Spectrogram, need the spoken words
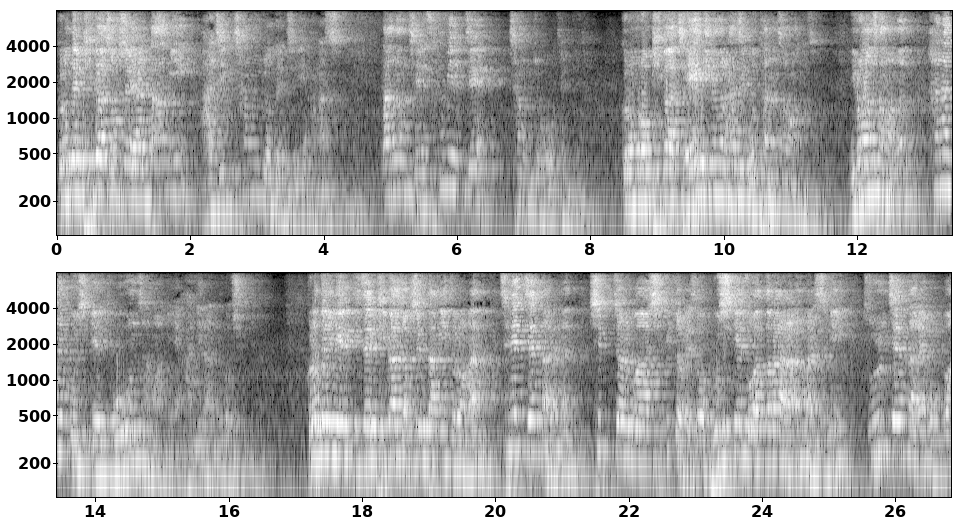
그런데 비가 적셔야 할 땅이 아직 창조되지 않았습니다. 땅은 제 3일째 창조됩니다. 그러므로 비가 제 기능을 하지 못하는 상황이죠. 이러한 상황은 하나님 보시기에 좋은 상황이 아니라는 것입니다. 그런데 이게 이제 비가 적실 땅이 드러난 셋째 날에는 10절과 12절에서 보시기에 좋았더라라는 말씀이 둘째 날의 목과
